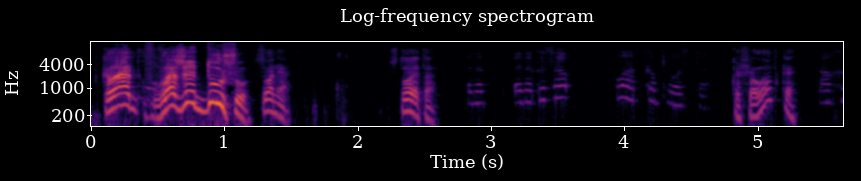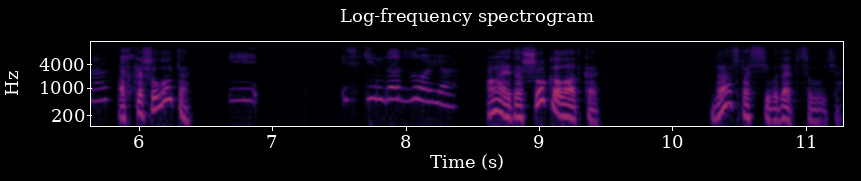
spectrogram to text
Вклад, вложи душу, Соня. Что это? Это, это кашалотка просто. Кашалотка? Ага. От кашалота? И, и с киндозоя. А, это шоколадка? Да, спасибо, дай поцелуйте.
